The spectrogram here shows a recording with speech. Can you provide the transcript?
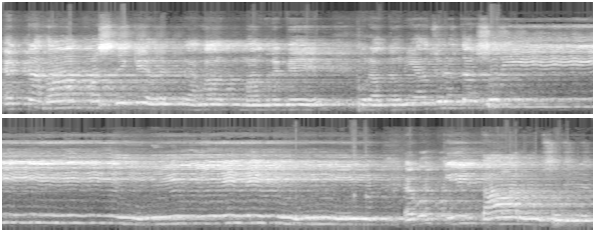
একটা হাত মাশরিকে আর একটা হাত মাগরিবে। পুরা দুনিয়া জুড়ে তার শরীর। এবং কি তার শরীরের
